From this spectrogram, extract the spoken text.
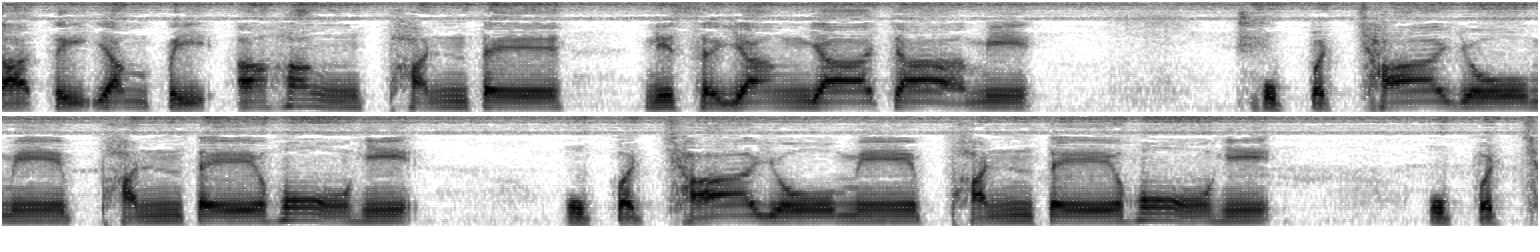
ตติยัมปิอหังพันเต นิสยังยาจามิ อุปชายโยเมพันเตโหหิ อุปชายโยเมพันเตโหหิ อุปช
